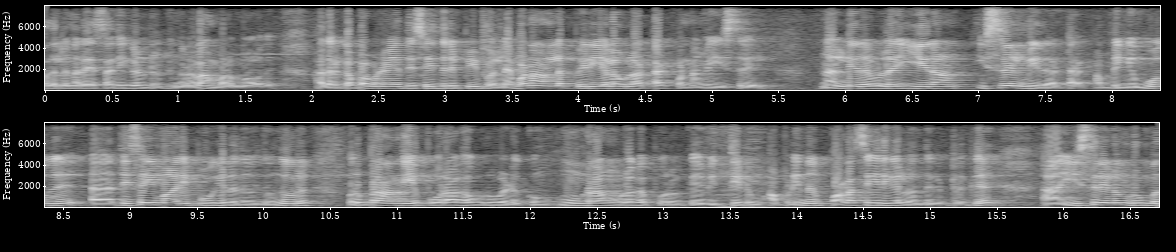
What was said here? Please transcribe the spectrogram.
அதில் நிறைய சதிகள் இருக்குங்கிறதெல்லாம் அம்பலமாகுது. அதற்கு அப்படியே திசை திருப்பி இப்போ லெபனானில் பெரிய அளவில் அட்டாக் பண்ணாங்க இஸ்ரேல். நள்ளிரவில் ஈரான் இஸ்ரேல் மீது அட்டாக் அப்படிங்கும்போது திசை மாறி போகிறது. இது வந்து ஒரு ஒரு பிராந்திய போராக உருவெடுக்கும் மூன்றாம் உலகப் போருக்கு வித்திடும் அப்படின்னு பல செய்திகள் வந்துகிட்டு இருக்கு. இஸ்ரேலும் ரொம்ப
